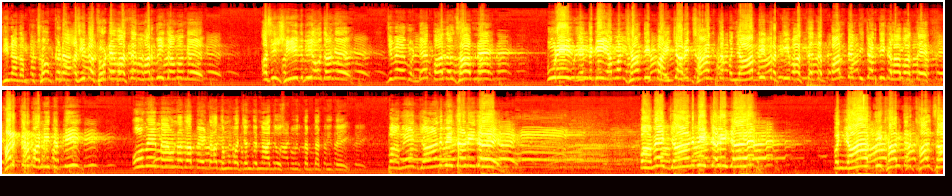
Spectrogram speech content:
ਜਿਨ੍ਹਾਂ ਦਾ ਪਿਛੋਕੜ ਹੈ ਅਸੀਂ ਤਾਂ ਤੁਹਾਡੇ ਵਾਸਤੇ ਮਰ ਵੀ ਜਾਵਾਂਗੇ। ਅਸੀਂ ਸ਼ਹੀਦ ਵੀ ਹੋ ਜਾਾਂਗੇ ਜਿਵੇਂ ਵੱਡੇ ਬਾਦਲ ਸਾਹਿਬ ਨੇ ਪੂਰੀ ਜ਼ਿੰਦਗੀ ਅਮਨ ਸ਼ਾਂਤੀ ਭਾਈਚਾਰਕ ਸਾਂਝ ਤੇ ਪੰਜਾਬ ਦੀ ਤਰੱਕੀ ਵਾਸਤੇ ਤੇ ਪੰਥ ਦੀ ਚੜ੍ਹਦੀ ਕਲਾ ਵਾਸਤੇ ਹਰ ਕੁਰਬਾਨੀ ਦਿੱਤੀ, ਉਵੇਂ ਮੈਂ ਉਹਨਾਂ ਦਾ ਬੇਟਾ ਤੁਹਾਨੂੰ ਵਚਨ ਦਿੰਦਾ ਅੱਜ ਉਸ ਪਵਿੱਤਰ ਧਰਤੀ ਤੇ। ਭਾਵੇਂ ਜਾਨ ਵੀ ਜਾਣੀ ਜਾਏ ਭਾਵੇਂ ਜਾਨ ਵੀ ਚਲੀ ਜਾਏ। ਪੰਜਾਬ ਦੀ ਖਾਤਰ, ਖਾਲਸਾ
